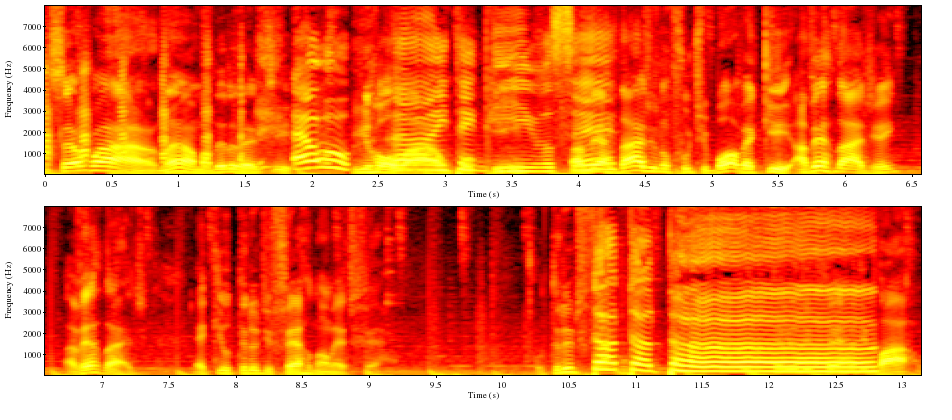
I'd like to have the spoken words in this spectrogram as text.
isso é uma, né, uma maneira da gente É o. enrolar Ah, entendi. Você. A verdade no futebol é que, a verdade, hein? A verdade é que o trio de ferro não é de ferro. O trio de ferro, Tan, o tan, trio de ferro é de barro.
